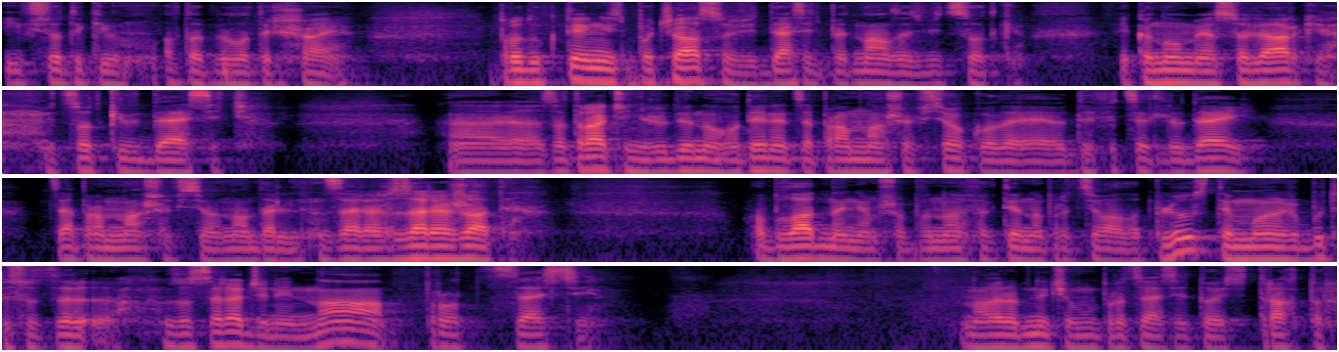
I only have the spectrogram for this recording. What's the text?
І все-таки автопілот рішає. Продуктивність по часу від 10-15%. Економія солярки відсотків 10. Е, Затрачені людину години це прям наше все, коли дефіцит людей. Це прям наше все. Треба заряджати обладнанням, щоб воно ефективно працювало. Плюс ти можеш бути зосереджений на процесі. На виробничому процесі. Тобто трактор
